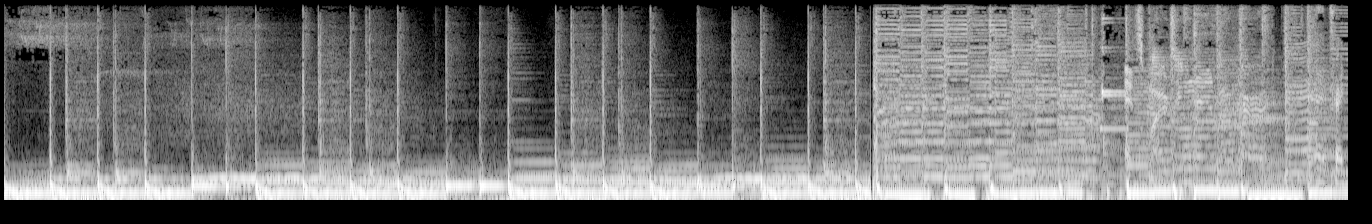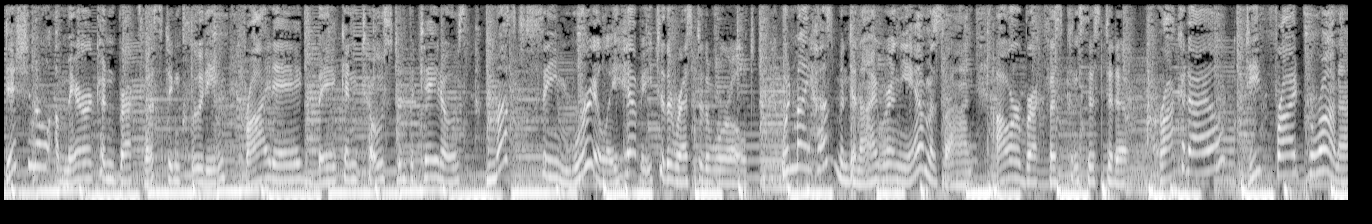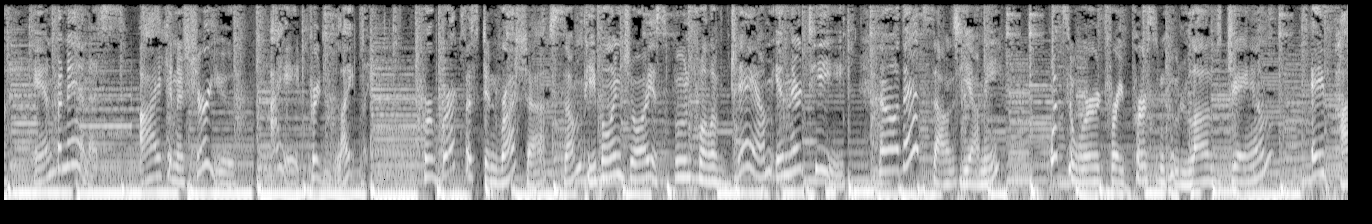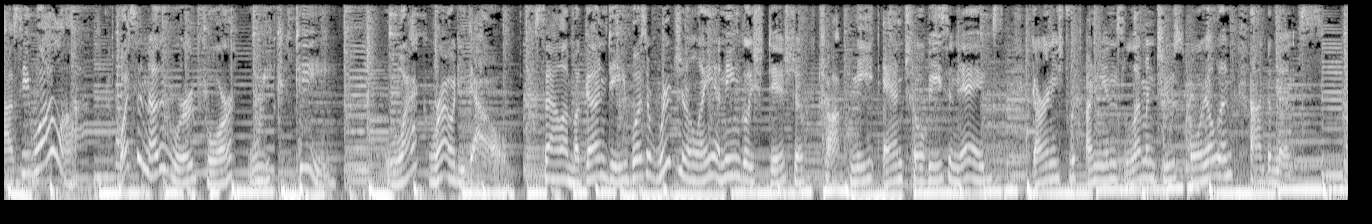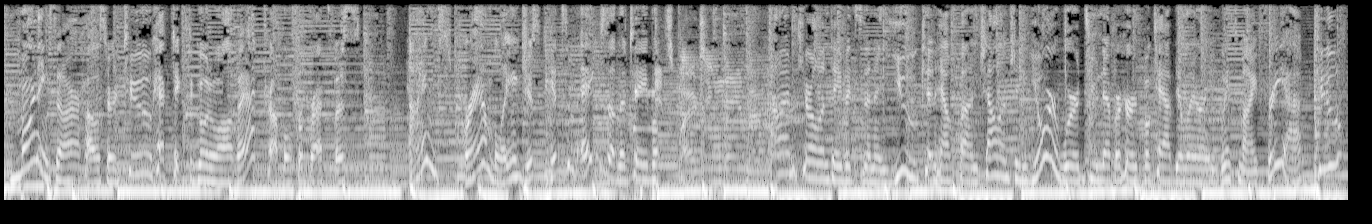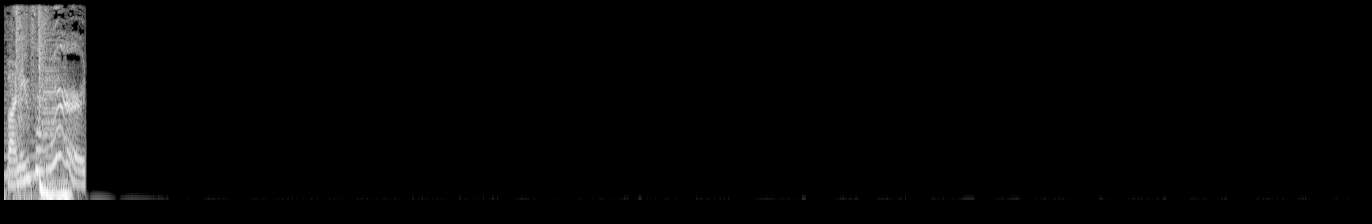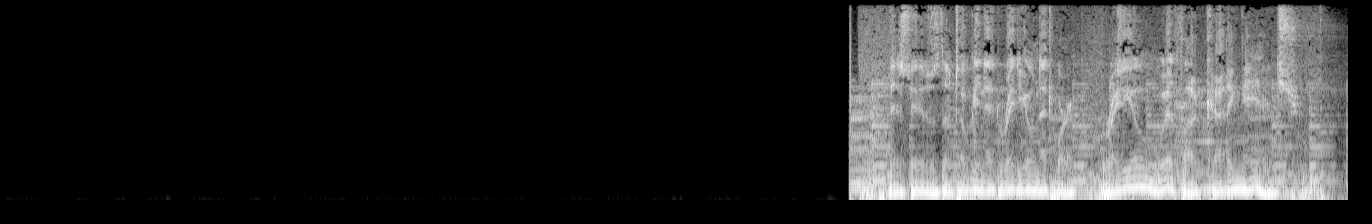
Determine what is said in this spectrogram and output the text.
Traditional American breakfast, including fried egg, bacon, toast, and potatoes, must seem really heavy to the rest of the world. When my husband and I were in the Amazon, our breakfast consisted of crocodile, deep fried piranha, and bananas. I can assure you, I ate pretty lightly. For breakfast in Russia, some people enjoy a spoonful of jam in their tea. Now that sounds yummy. What's a word for a person who loves jam? A poziwala. What's another word for weak tea? Whack rowdy dow. Salamagundi was originally an English dish of chopped meat, anchovies, and eggs, garnished with onions, lemon juice, oil, and condiments. Mornings at our house are too hectic to go to all that trouble for breakfast. I'm scrambling just to get some eggs on the table. It's words you never heard. I'm Carolyn Davidson, and you can have fun challenging your words you never heard vocabulary with my free app, Too Funny for Words. This is the TogiNet Radio Network, radio with a cutting edge.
